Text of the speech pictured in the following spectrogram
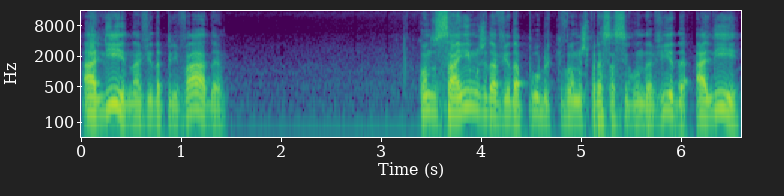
Ali, na vida privada, quando saímos da vida pública e vamos para essa segunda vida, ali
